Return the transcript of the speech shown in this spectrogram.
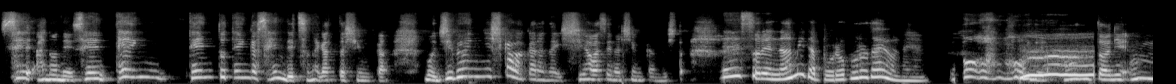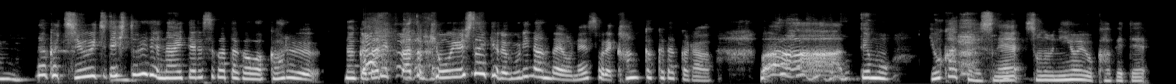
せ、あのね、点、点と点が線で繋がった瞬間。もう自分にしかわからない幸せな瞬間でした。え、それ涙ボロボロだよね。もう、もうね、本当に。うん。なんか中1で一人で泣いてる姿がわかる。なんか誰 かと共有したいけど無理なんだよね。それ感覚だから。わあ、でもよかったですね。その匂いをかけて。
